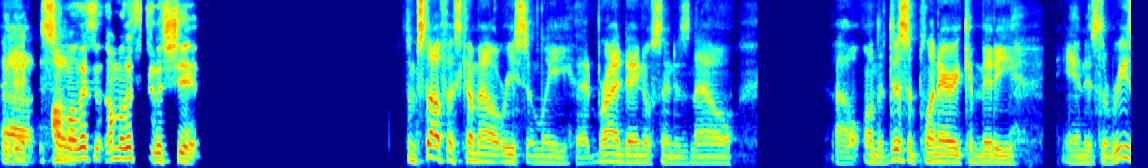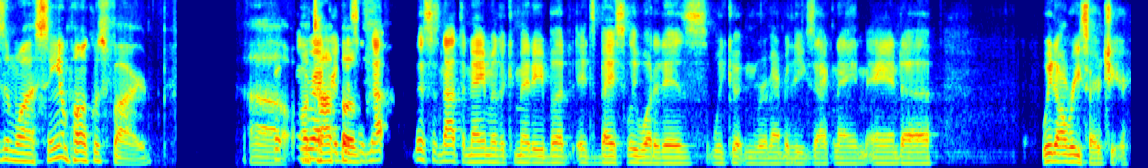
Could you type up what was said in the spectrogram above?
Uh, so I'm gonna listen. I'm gonna listen to the shit. Some stuff has come out recently that Bryan Danielson is now uh, on the disciplinary committee, and is the reason why CM Punk was fired. Uh, on top this of is not this is not the name of the committee, but it's basically what it is. We couldn't remember the exact name, and uh we don't research here.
